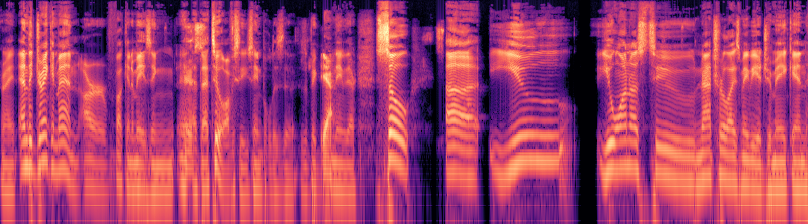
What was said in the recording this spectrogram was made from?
right? And the Jamaican men are fucking amazing at that too. Obviously, Usain Bolt is, the, is a big Yeah. name there. So, uh, you you want us to naturalize maybe a Jamaican,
